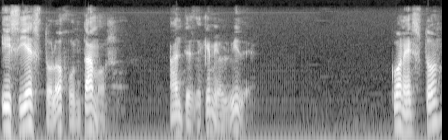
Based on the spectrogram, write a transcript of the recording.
Y si esto lo juntamos antes de que me olvide con esto,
